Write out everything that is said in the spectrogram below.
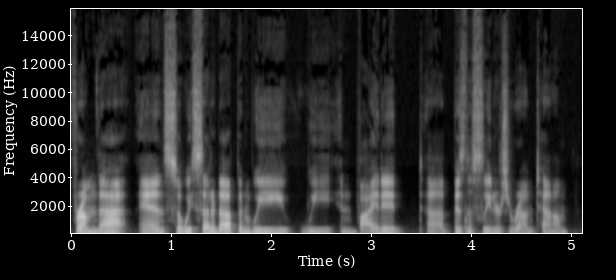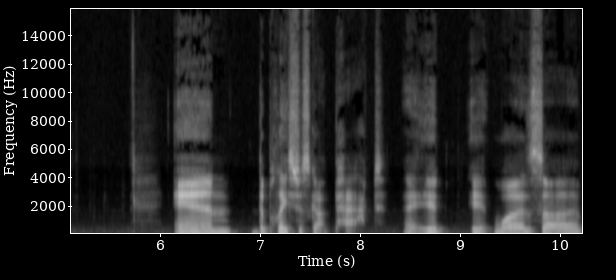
from that. And so we set it up, and we we invited uh, business leaders around town, and the place just got packed. It it was uh,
